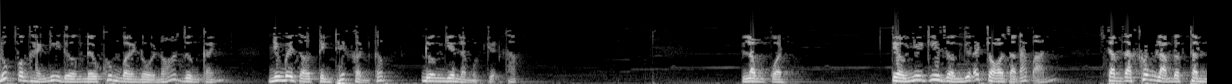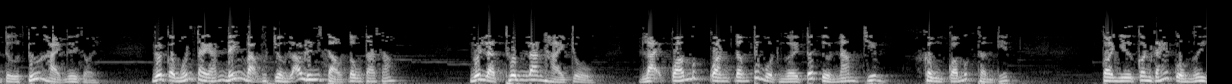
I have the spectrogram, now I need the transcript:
Lúc vận Hành đi đường đều không bày nổi nó dương cánh. Nhưng bây giờ tình thế khẩn cấp, Đương nhiên là một chuyện khác. Long quân, Tiểu Nhi kia dường như đã cho ra đáp án. Xem ra không làm được thần tử tứ hải ngươi rồi. Ngươi còn muốn thay hắn đánh bạo của trường lão linh xảo tông ta sao? Ngươi là thương lan hải chủ Lại quá mức quan tâm tới một người tới từ Nam Chiêm, Không quá mức thần thiết. Coi như con gái của ngươi,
